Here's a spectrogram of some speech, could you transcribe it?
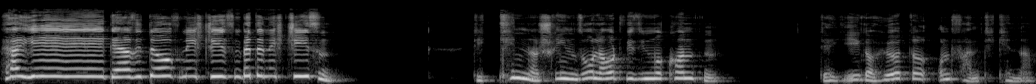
Herr Jäger, Sie dürfen nicht schießen, bitte nicht schießen. Die Kinder schrien so laut, wie sie nur konnten. Der Jäger hörte und fand die Kinder.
